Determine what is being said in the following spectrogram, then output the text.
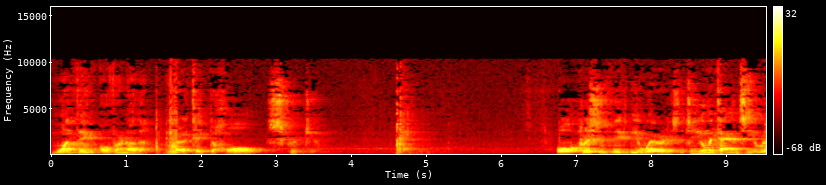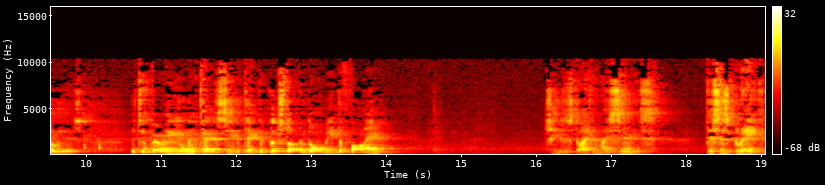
one thing over another. We've got to take the whole scripture. All Christians need to be aware of this. It's a human tendency, it really is. It's a very human tendency to take the good stuff and don't read the fine. Jesus died for my sins. This is great.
